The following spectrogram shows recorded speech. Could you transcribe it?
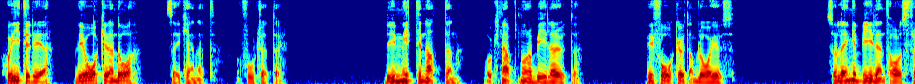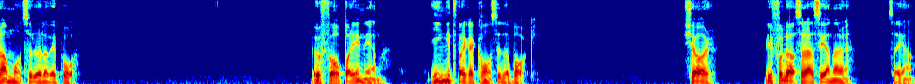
Skit i det. Vi åker ändå, säger Kenneth och fortsätter. Det är mitt i natten och knappt några bilar ute. Vi får åka utan blåljus. Så länge bilen tar oss framåt så rullar vi på. Uffe hoppar in igen. Inget verkar konstigt där bak. Kör. Vi får lösa det här senare, säger han.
